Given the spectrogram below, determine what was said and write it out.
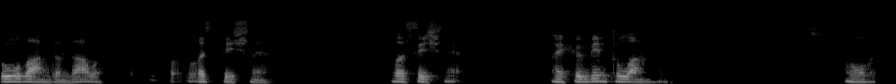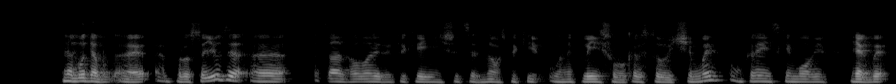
to London, да? Класичне, класичне. I have been to London. От. Не будемо е, про союзи е, зараз говорити таке інше. Це знову ж таки вони по-іншому використовують, чим ми в українській мові, якби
